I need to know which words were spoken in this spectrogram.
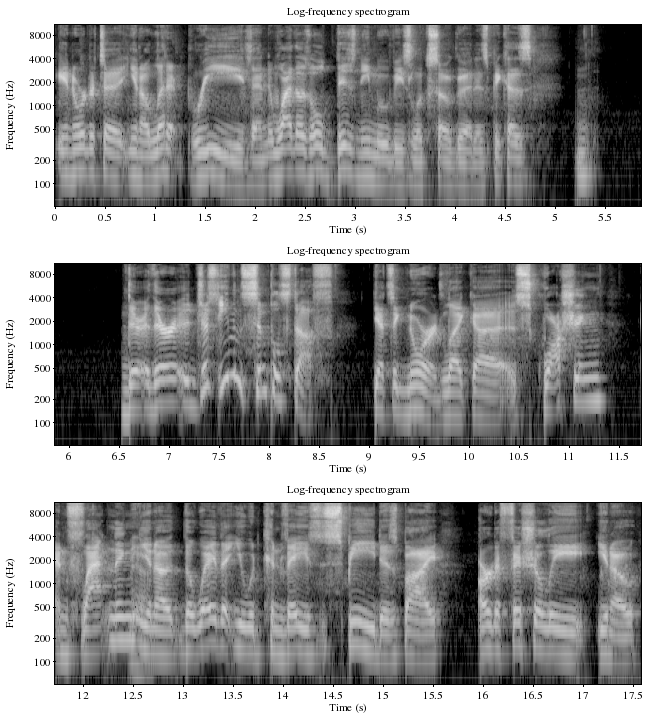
In order to you know let it breathe, and why those old Disney movies look so good is because there there just even simple stuff gets ignored like uh, squashing and flattening you know the way that you would convey speed is by artificially you know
